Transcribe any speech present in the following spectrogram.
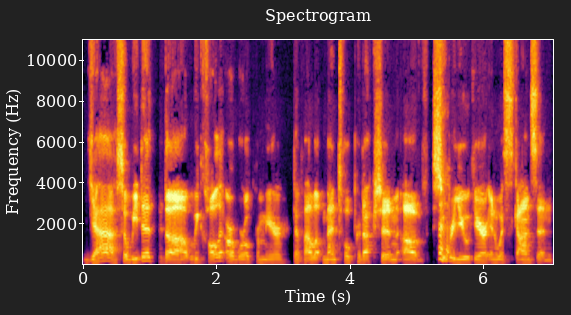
Yeah, so we did the we call it our world premiere developmental production of Super You here in Wisconsin.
